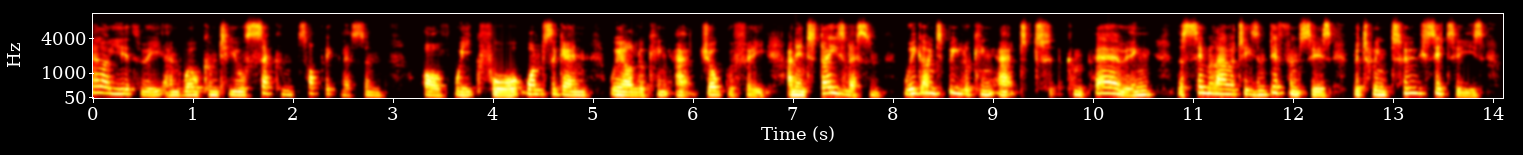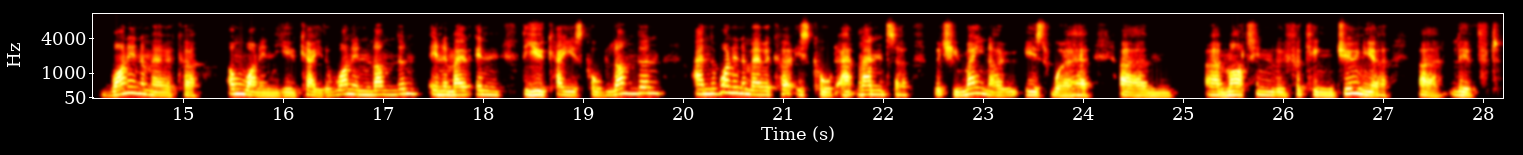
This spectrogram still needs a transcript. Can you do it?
Hello Year 3 and welcome to your second topic lesson of week 4. Once again, we are looking at geography and in today's lesson, we're going to be looking at comparing the similarities and differences between two cities, one in America and one in the UK. The one in London, in, Amer in the UK is called London and the one in America is called Atlanta, which you may know is where um, uh, Martin Luther King Jr. Uh, lived.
